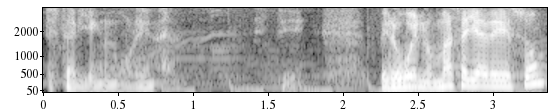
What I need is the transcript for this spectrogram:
Estaría en Morena. Este, pero bueno, más allá de eso,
